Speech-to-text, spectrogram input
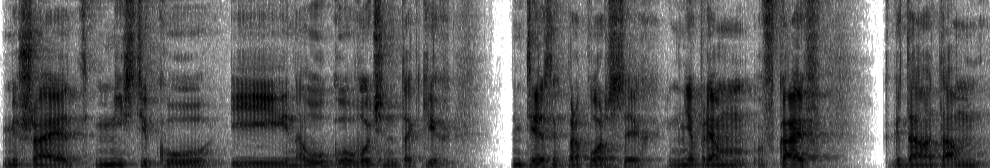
мешает мистику и науку в очень таких интересных пропорциях. И мне прям в кайф, когда он там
